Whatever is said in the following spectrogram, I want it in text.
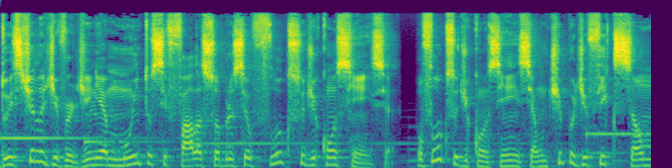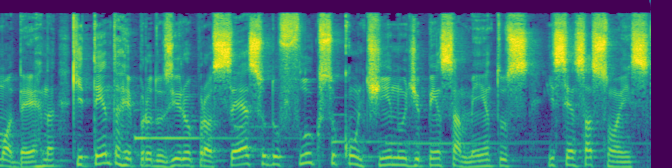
Do estilo de Virginia, muito se fala sobre o seu fluxo de consciência. O fluxo de consciência é um tipo de ficção moderna que tenta reproduzir o processo do fluxo contínuo de pensamentos e sensações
